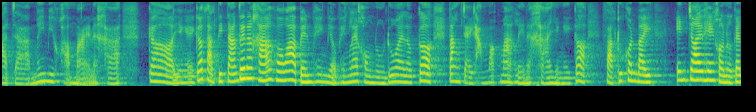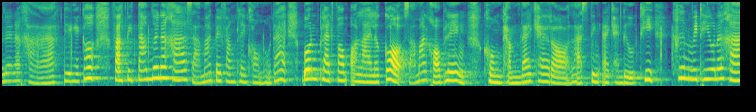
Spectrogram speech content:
อาจจะไม่มีความหมายนะคะก็ยังไงก็ฝากติดตามด้วยนะคะ เพราะว่าเป็นเพลงเดี่ยวเพลงแรกของหนูด้วย แล้วก็ตั้งใจทำมาก ๆ เลยนะคะ ยังไงก็ฝากทุกคนไป enjoy เพลงของหนูกันด้วยนะคะ ยังไงก็ฝากติดตามด้วยนะคะ สามารถไปฟังเพลงของหนูได้บนแพลตฟอร์มออนไลน์ แล้วก็สามารถขอเพลง คงทำได้แค่รอ lasting I can do ที่ขึ้นวิทยุนะคะ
